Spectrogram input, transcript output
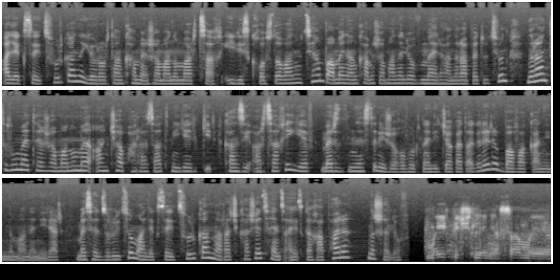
Ալեքսեյ Ցուրկանը երրորդ անգամ է ժամանում Արցախ։ Իր իսկ խոստովանությամբ ամեն անգամ ժամանելով մեր հանրապետություն նրան թվում է թե ժամանում է անչափ հարազատ մի երկիր, քանզի Արցախի եւ Մերձդնեստրի ժողովուրդների ճակատագրերը բավականին նման են իրար։ Մեծ զրույցում Ալեքսեյ Ցուրկան առաջ քաշեց հենց այս գաղափարը նշելով. Мои впечатления самые,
